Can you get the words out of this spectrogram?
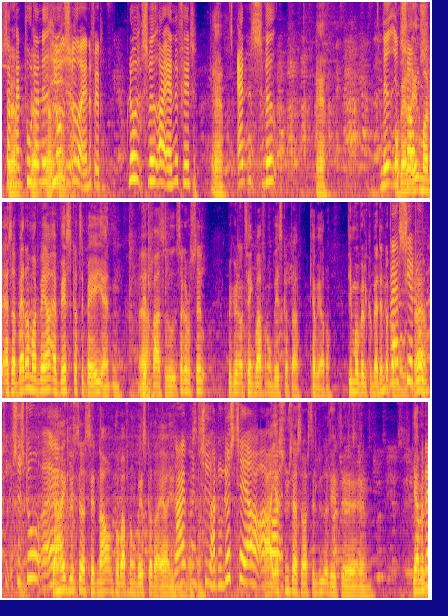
som Ja, man putter ja, ned ja. i Blod, sved og andefedt. blod, sved og andefedt. Ja, Andens sved ja. Ned i Og hvad der, sovs. ellers måtte, altså, hvad der måtte være af væsker tilbage i anden, bliver presset ud. Så kan du selv begynde at tænke, hvad for nogle væsker, der kan være der. De må vel være dem, der kommer Hvad siger ud. du? Ja, ja. Synes du... Øh, Jeg har ikke lyst til at sætte navn på, hvad for nogle væsker, der er i Nej, den. men Altså. sy- har du lyst til at... Ej, at- jeg synes altså også, det lyder lidt... Øh, jeg vil ved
